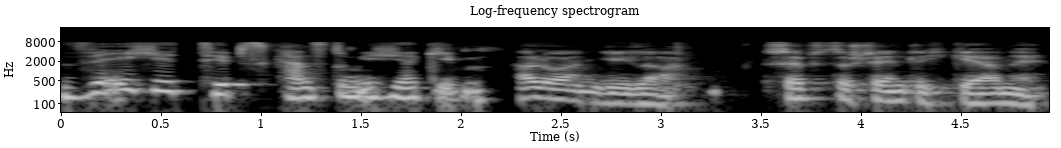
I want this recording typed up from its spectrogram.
Welche Tipps kannst du mir hier geben? Hallo Angela, selbstverständlich gerne.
